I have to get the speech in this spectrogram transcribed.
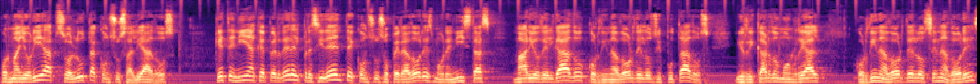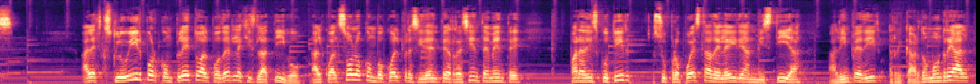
por mayoría absoluta con sus aliados, ¿Qué tenía que perder el presidente con sus operadores morenistas Mario Delgado, coordinador de los diputados, y Ricardo Monreal, coordinador de los senadores? Al excluir por completo al Poder Legislativo, al cual solo convocó el presidente recientemente para discutir su propuesta de ley de amnistía, al impedir Ricardo Monreal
